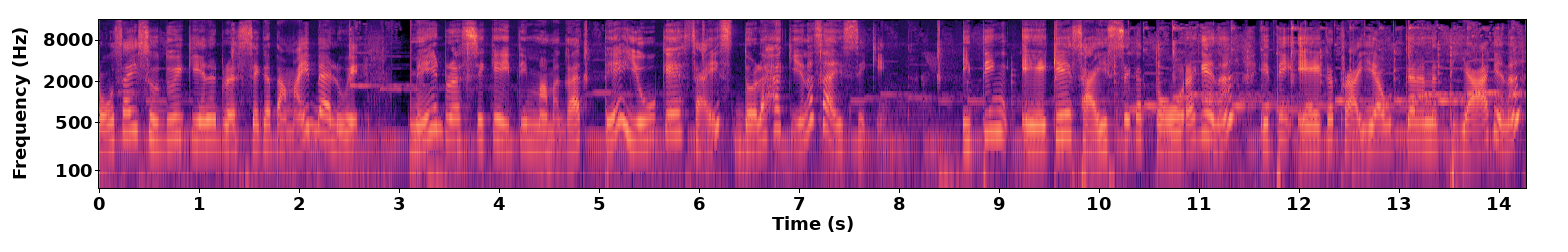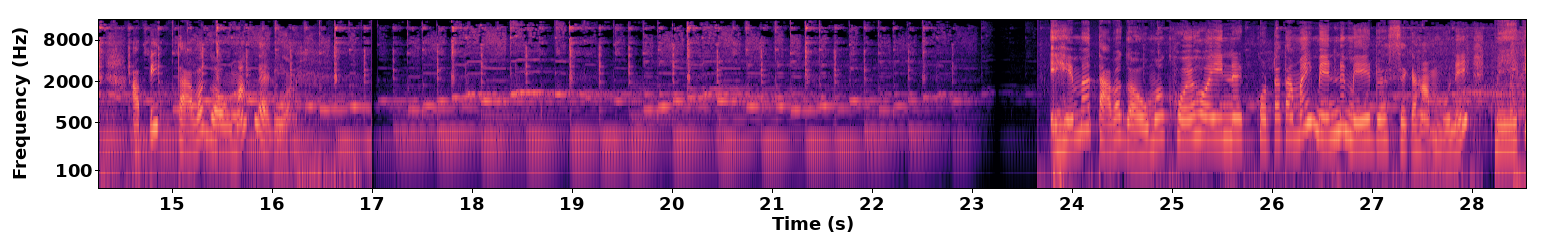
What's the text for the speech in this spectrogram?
රෝසයි සුදුයි කියන ඩ්‍රෙස් එක තමයි බැලුවේ. මේ ඩ්‍රෙස් එක ඉතින් මම ගත්තේ යුකේ සයිස් දොළහ කියන සයිස් එකින් ඉතිං ඒකේ සයිස් එක තෝරගෙන ඉතින් ඒක ට්‍රයි අවු් කරන්න තියාගෙන අපි තව ගෞමක් බැලුවා. එහෙම තව ගෞමක් හොය හොඉන්න කොට තමයි මෙන්න මේ ඩ්‍රස් එක හම්බුනේ. මේක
